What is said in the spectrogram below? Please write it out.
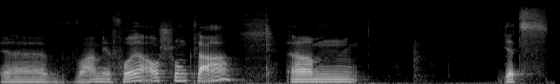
äh, war mir vorher auch schon klar. Ähm, jetzt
